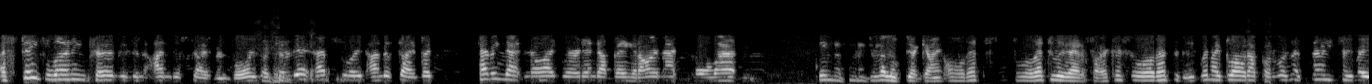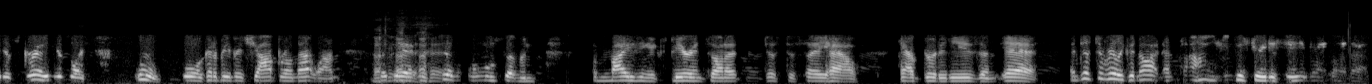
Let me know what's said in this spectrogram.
a steep learning curve is an understatement, boys. I said, yeah, absolute understatement. But having that night where it ended up being at IMAX and all that, and then the footage I looked at going, oh, that's well, that's really out of focus. Oh, that's a bit. When they blow it up on, wasn't it 32 metre screen? It's like, oh, oh, I've got to be a bit sharper on that one. But yeah, it's still awesome. And amazing experience on it just to see how how good it is, and yeah, and just a really good night and a whole industry to see like that.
